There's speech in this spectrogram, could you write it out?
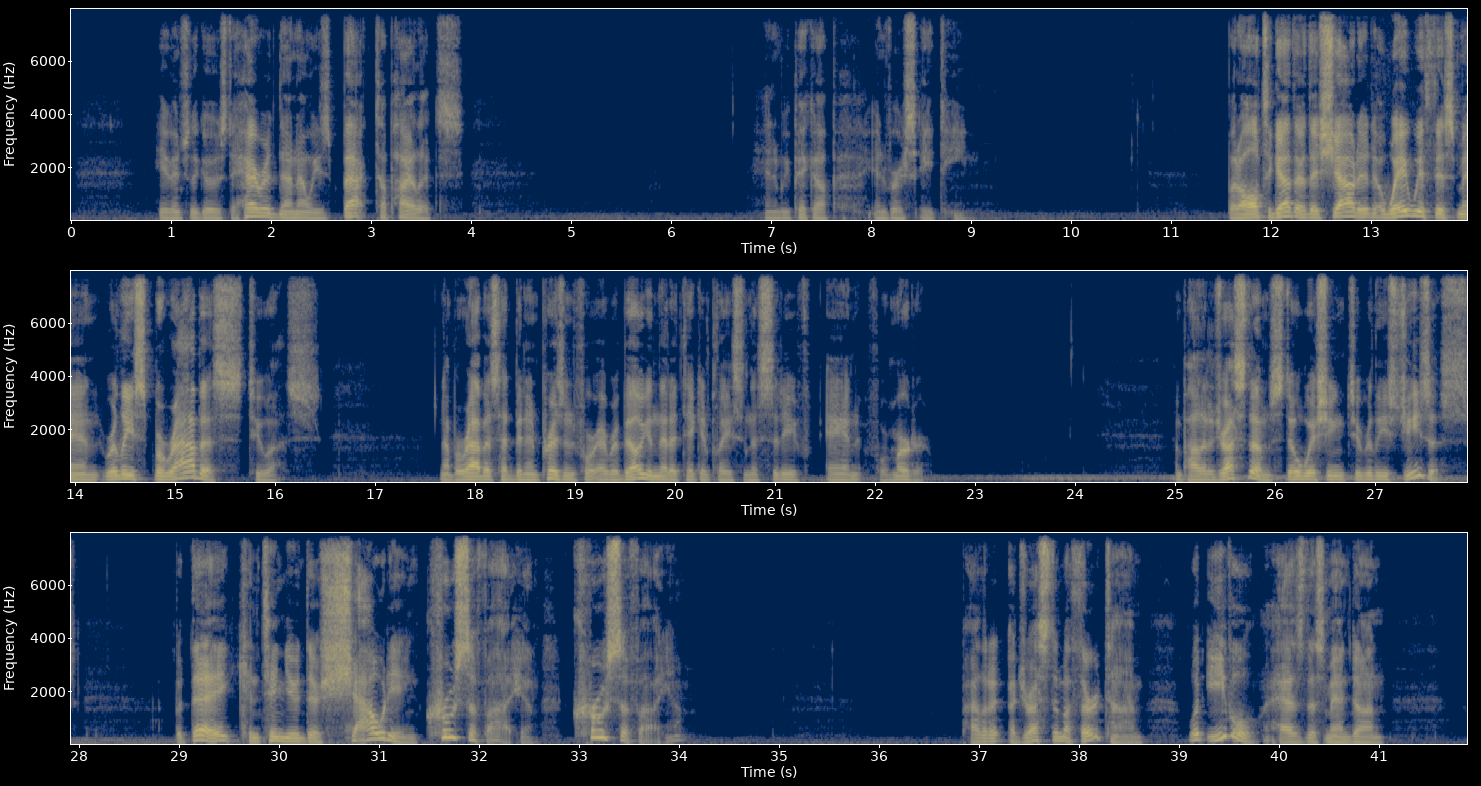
He eventually goes to Herod. Then now he's back to Pilate. And we pick up in verse 18. But all together they shouted, Away with this man! Release Barabbas to us. Now, Barabbas had been imprisoned for a rebellion that had taken place in the city and for murder. And Pilate addressed them, still wishing to release Jesus. But they continued their shouting, Crucify him! Crucify him! Pilate addressed them a third time. What evil has this man done?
